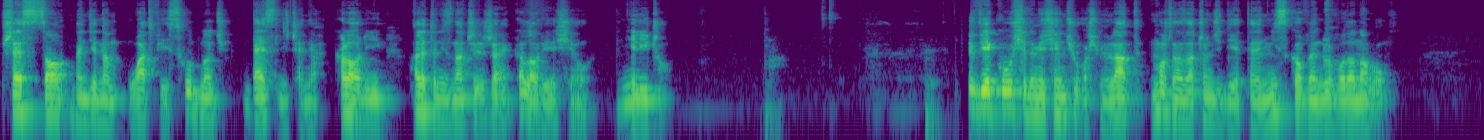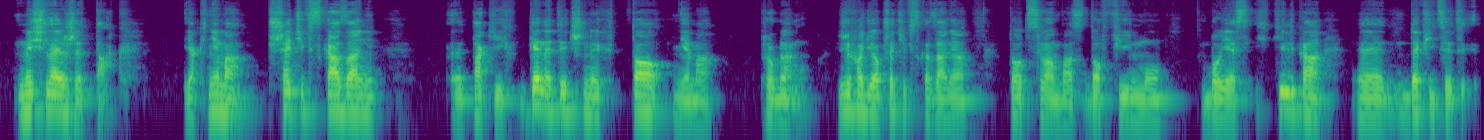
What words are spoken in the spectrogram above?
przez co będzie nam łatwiej schudnąć bez liczenia kalorii, ale to nie znaczy, że kalorie się nie liczą. W wieku 78 lat można zacząć dietę niskowęglowodanową? Myślę, że tak. Jak nie ma przeciwwskazań takich genetycznych, to nie ma problemu. Jeżeli chodzi o przeciwwskazania, to odsyłam Was do filmu, bo jest ich kilka. E, deficyt,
